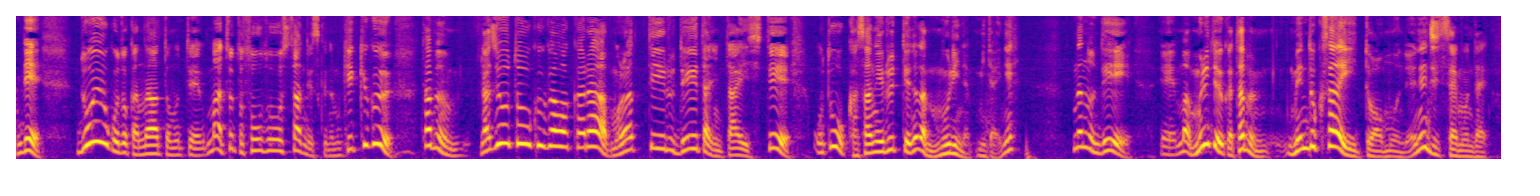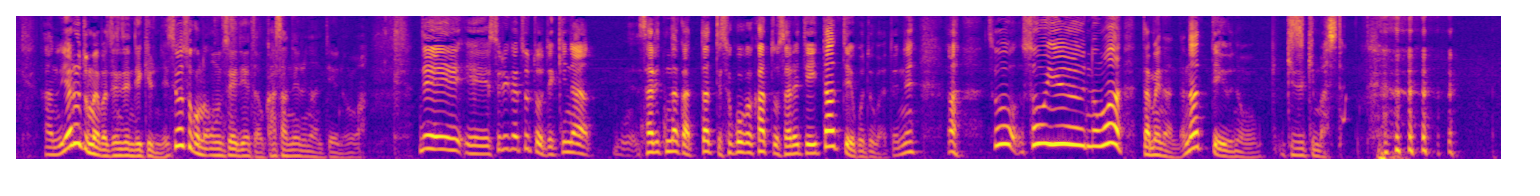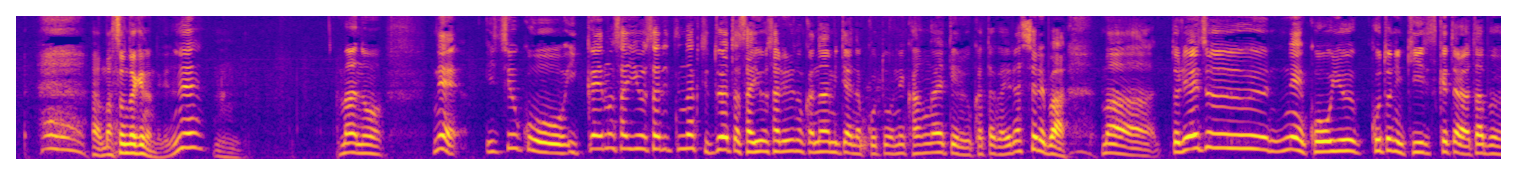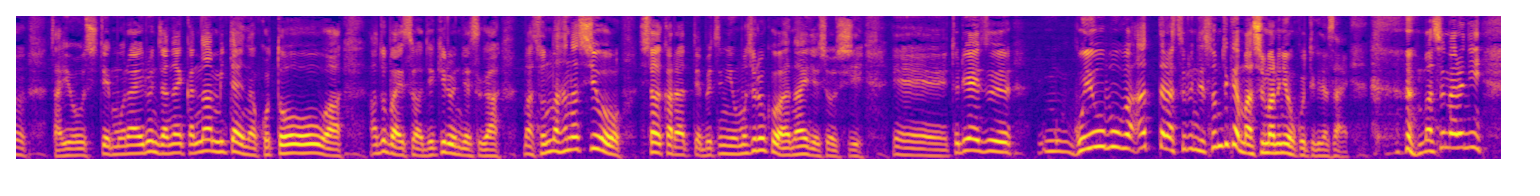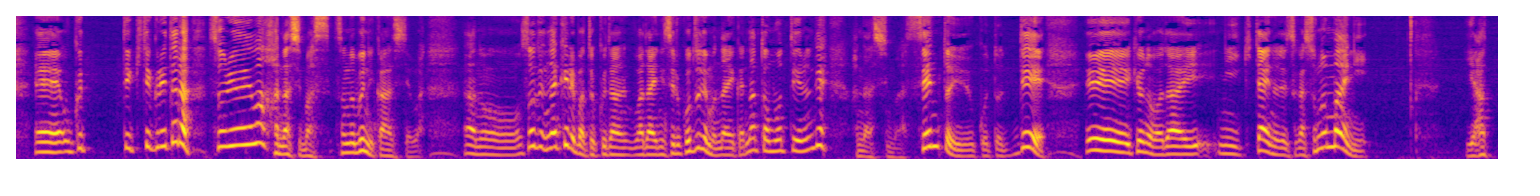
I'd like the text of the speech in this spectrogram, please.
で、どういうことかなと思って、まあちょっと想像したんですけども、結局、多分、ラジオトーク側からもらっているデータに対して、音を重ねるっていうのが無理な、みたいね。なので、えーまあ無理というか多分、めんどくさいとは思うんだよね、実際問題。あの、やろうと思えば全然できるんですよ、そこの音声データを重ねるなんていうのは。で、えーそれがちょっとできな、されてなかったって、そこがカットされていたっていうことがあってね。あ、そう、そういうのはダメなんだなっていうのを気づきました。あまあそんだけなんだけどね。うん。まああのね一応こう一回も採用されてなくてどうやったら採用されるのかなみたいなことをね考えている方がいらっしゃればまあとりあえずねこういうことに気をつけたら多分採用してもらえるんじゃないかなみたいなことはアドバイスはできるんですがまあそんな話をしたからって別に面白くはないでしょうし、えーとりあえずご要望があったらするんでその時はマシュマロに送ってください。マシュマロに、え送ってってきてくれたらそれは話します。その分に関しては。あのそうでなければ特段話題にすることでもないかなと思っているので話しませんということで、えー今日の話題に行きたいのですがその前にやっ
